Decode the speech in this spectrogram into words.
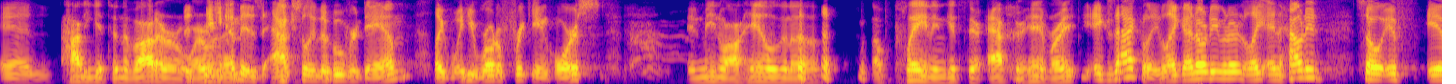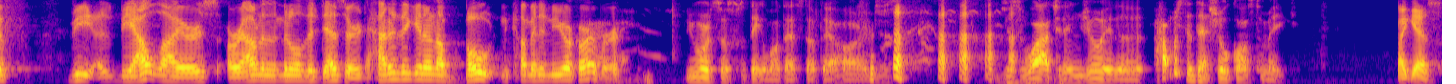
and How do you get to Nevada or the wherever? dam they- is actually the Hoover Dam, like he rode a freaking horse. and meanwhile, Hale's in a a plane and gets there after him, right? Exactly. Like I don't even like. And how did so if if the the outliers are out in the middle of the desert, how did they get on a boat and come into New York Harbor? You weren't supposed to think about that stuff that hard. Just, just watch and enjoy the. How much did that show cost to make? I guess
